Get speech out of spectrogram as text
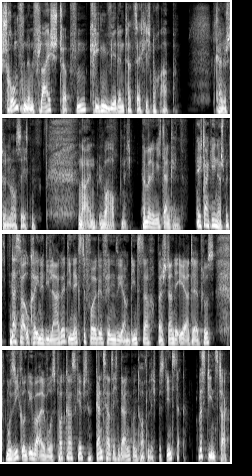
schrumpfenden Fleischtöpfen kriegen wir denn tatsächlich noch ab? Keine schönen Aussichten. Nein, überhaupt nicht. Herr Mölling, ich danke Ihnen. Ich danke Ihnen, Herr Schmitz. Das war Ukraine die Lage. Die nächste Folge finden Sie am Dienstag bei Stande.de RTL Plus. Musik und überall, wo es Podcasts gibt. Ganz herzlichen Dank und hoffentlich bis Dienstag. Bis Dienstag.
